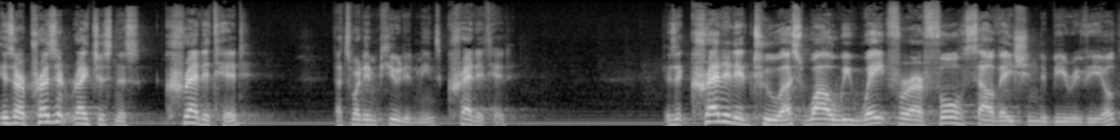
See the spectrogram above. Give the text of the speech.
Is our present righteousness credited. That's what imputed means credited. Is it credited to us while we wait for our full salvation to be revealed?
